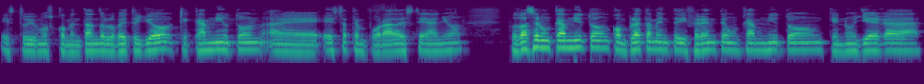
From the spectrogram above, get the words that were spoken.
Estuvimos comentándolo Beto y yo, que Cam Newton eh, esta temporada, este año, pues va a ser un Cam Newton completamente diferente, un Cam Newton que no llega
